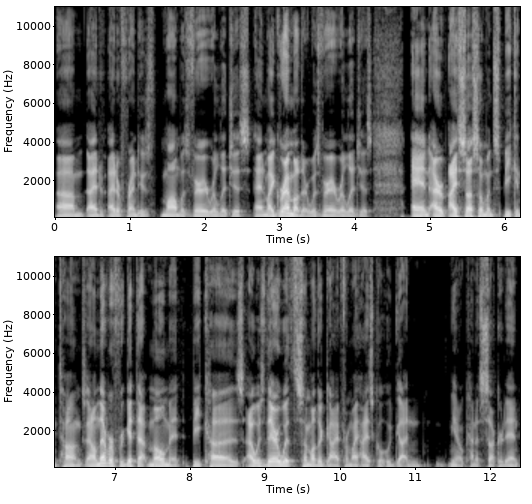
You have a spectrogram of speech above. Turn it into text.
Um, I, had, I had a friend whose mom was very religious, and my grandmother was very religious. And I, I saw someone speak in tongues, and I'll never forget that moment because I was there with some other guy from my high school who'd gotten, you know, kind of suckered in,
